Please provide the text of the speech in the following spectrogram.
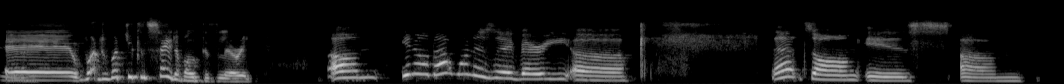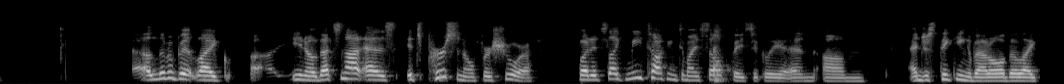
Yeah. Uh, what, what you can say about this lyric? Um, you know, that one is a very uh that song is um, a little bit like uh, you know that's not as it's personal for sure but it's like me talking to myself basically and um and just thinking about all the like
